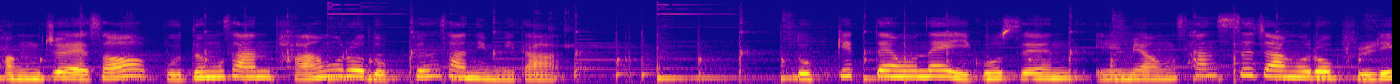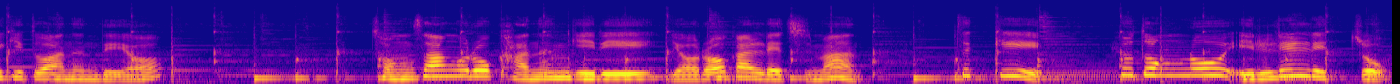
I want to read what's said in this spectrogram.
광주에서 무등산 다음으로 높은 산입니다. 높기 때문에 이곳은 일명 산스장으로 불리기도 하는데요. 정상으로 가는 길이 여러 갈래지만 특히 효동로 112쪽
